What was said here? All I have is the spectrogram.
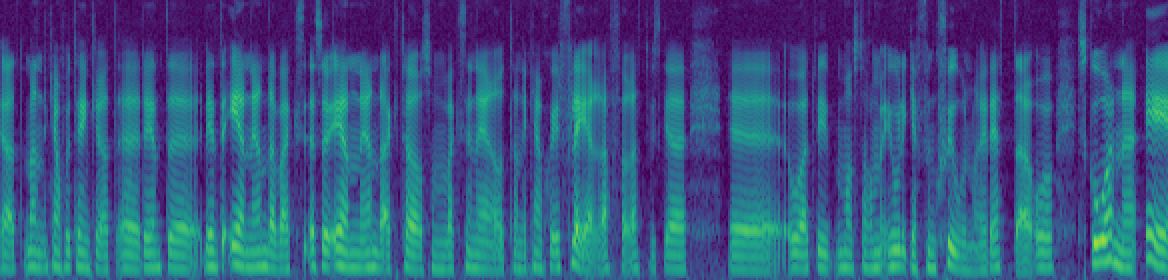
att man kanske tänker att eh, det, är inte, det är inte en enda, vax, alltså en enda aktör som vaccinerar utan det kanske är flera för att vi ska eh, och att vi måste ha olika funktioner i detta. Och Skåne är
